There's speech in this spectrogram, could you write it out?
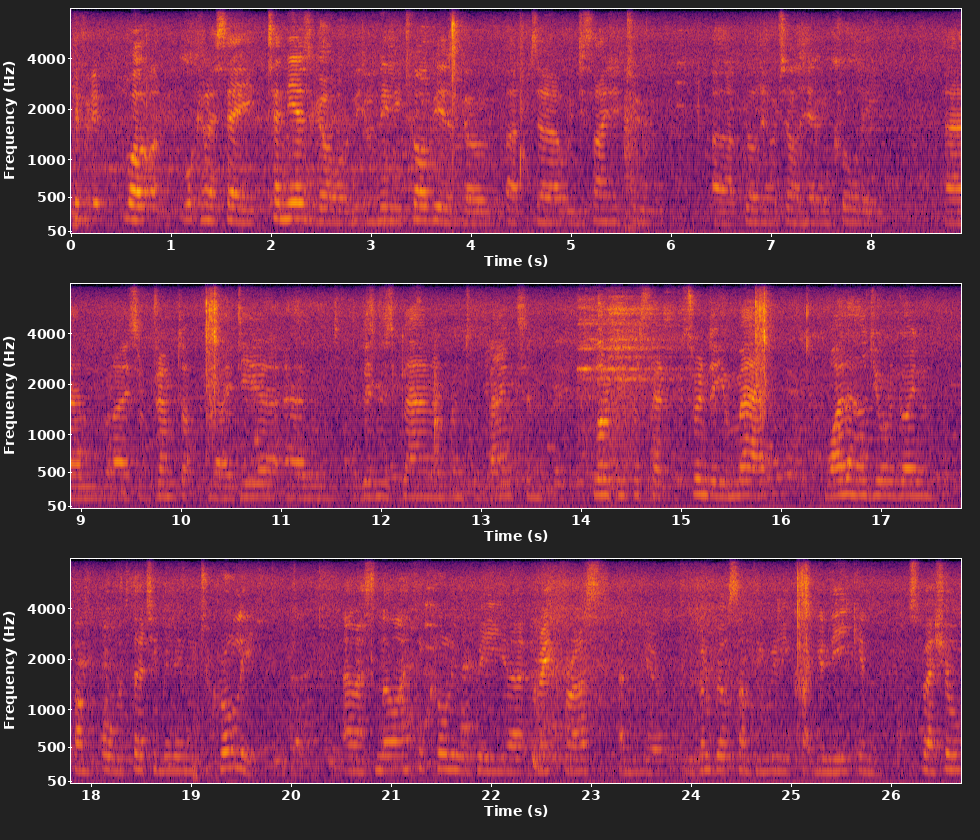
If it, well, what can I say? Ten years ago, it was nearly 12 years ago, but uh, we decided to uh, build a hotel here in Crawley. And when I sort of dreamt up the idea and the business plan and went to the banks, and a lot of people said, Surinder, you're mad. Why the hell do you want to go and pump over 30 million into Crawley? And I said, no, I think Crawley will be uh, great for us, and you know, we're going to build something really quite unique and special.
